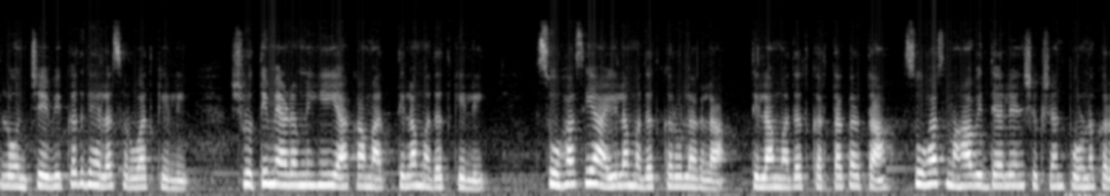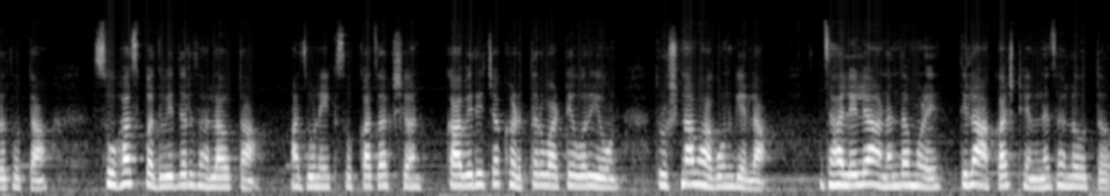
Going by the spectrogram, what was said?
लोणचे विकत घ्यायला सुरुवात केली. श्रुती मॅडमनेही या कामात तिला मदत केली. सुहास ही आईला मदत करू लागला. तिला मदत करता करता सुहास महाविद्यालयीन शिक्षण पूर्ण करत होता. सुहास पदवीधर झाला होता. अजून एक सुखाचा क्षण कावेरीच्या खडतर वाटेवर येऊन तृष्णा भागून गेला. झालेल्या आनंदामुळे तिला आकाश ठेंगणं झालं होतं.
